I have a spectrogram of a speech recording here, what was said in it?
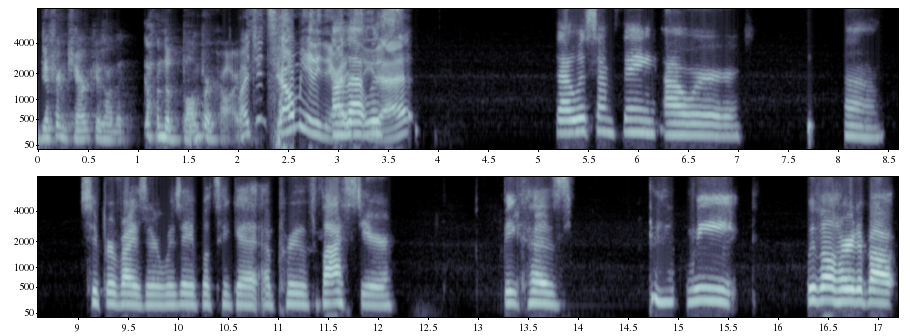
different characters on the on the bumper cars. Why'd you tell me anything? Oh, I didn't that see was- that. That was something our um, supervisor was able to get approved last year because we we've all heard about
